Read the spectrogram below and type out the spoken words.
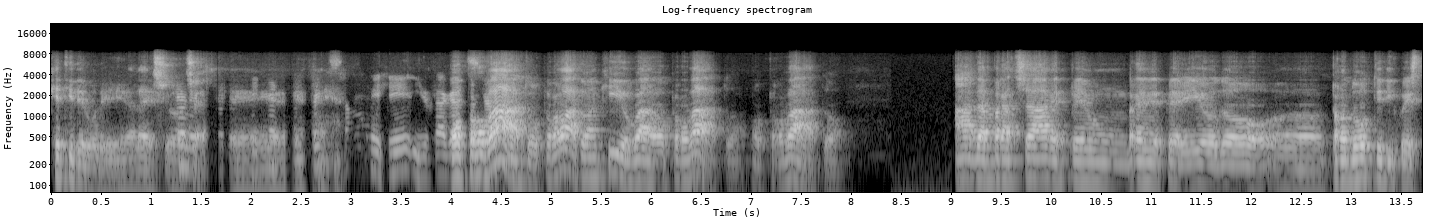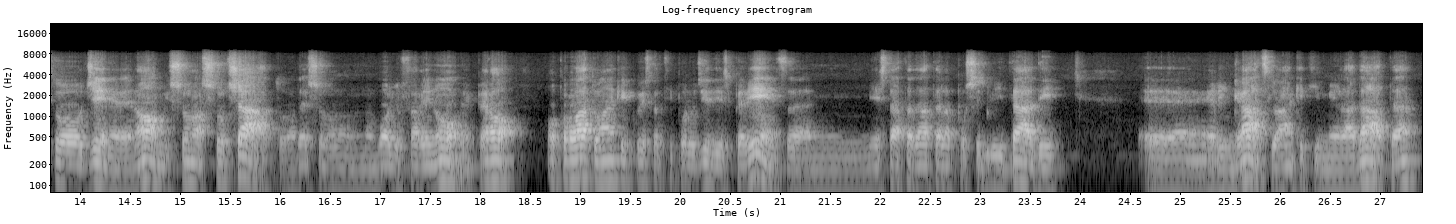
Mm, mm che ti devo dire adesso? Eh, cioè, eh. Ho provato, ho provato anch'io, guarda, ho provato, ho provato. ad abbracciare per un breve periodo uh, prodotti di questo genere, no? mi sono associato, adesso non, non, voglio fare nomi, però ho provato anche questa tipologia di esperienza, mi è stata data la possibilità di, eh, ringrazio anche chi me l'ha data,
